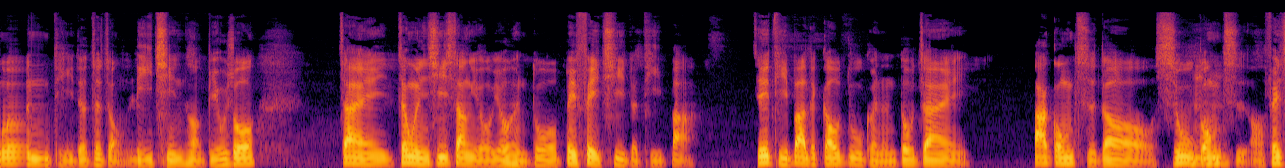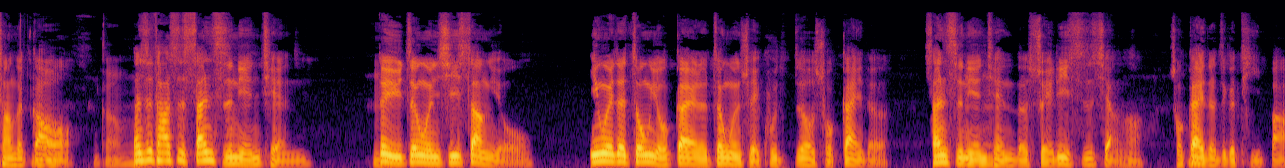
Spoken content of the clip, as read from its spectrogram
问题的这种厘清哈，比如说在曾文溪上游有很多被废弃的堤坝，这些堤坝的高度可能都在八公尺到十五公尺哦，非常的高哦。高。但是它是三十年前对于曾文溪上游，因为在中游盖了曾文水库之后所盖的三十年前的水利思想哈，所盖的这个堤坝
